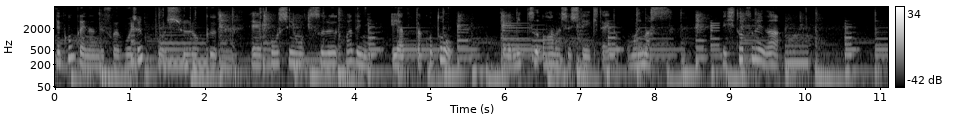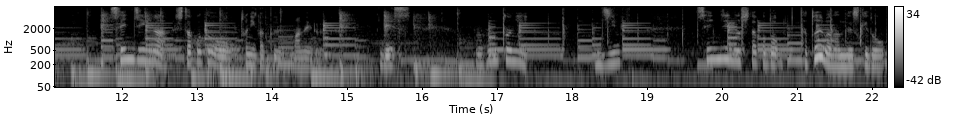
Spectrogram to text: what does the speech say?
で今回なんですが50分収録、えー、更新をするまでにやったことを、えー、3つお話ししていきたいと思います。で1つ目が先人がしたことをとにかく真似るです。もう本当に先人のしたこと例えばなんですけど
